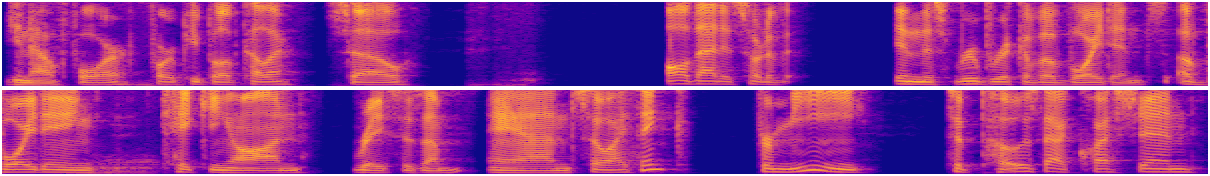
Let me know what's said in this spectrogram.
you know for for people of color. So all that is sort of in this rubric of avoidance, avoiding taking on racism. And so I think for me to pose that question,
